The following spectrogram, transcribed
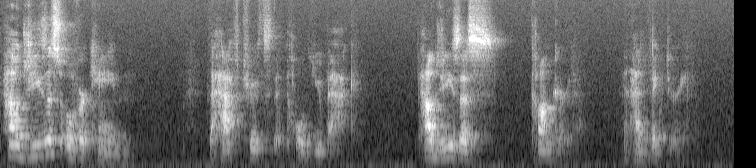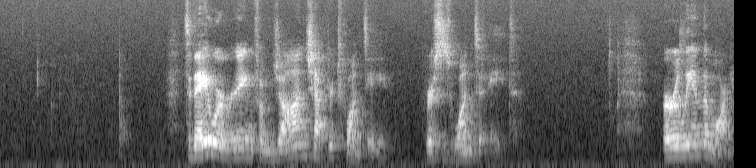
how Jesus overcame the half truths that hold you back how Jesus conquered and had victory. Today we're reading from John chapter 20, verses 1 to 8. Early in the morning,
